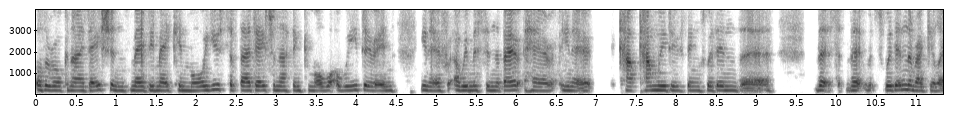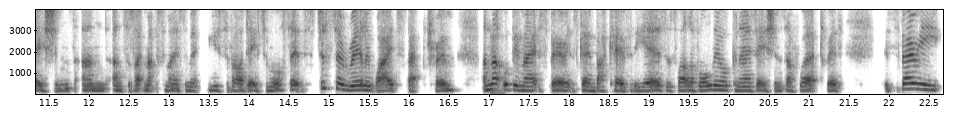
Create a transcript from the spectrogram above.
other organisations may be making more use of their data, and they're thinking, well, what are we doing? You know, if, are we missing the boat here? You know, can can we do things within the that's that's within the regulations and and sort of like maximize the use of our data more so it's just a really wide spectrum and that would be my experience going back over the years as well of all the organizations i've worked with it's very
